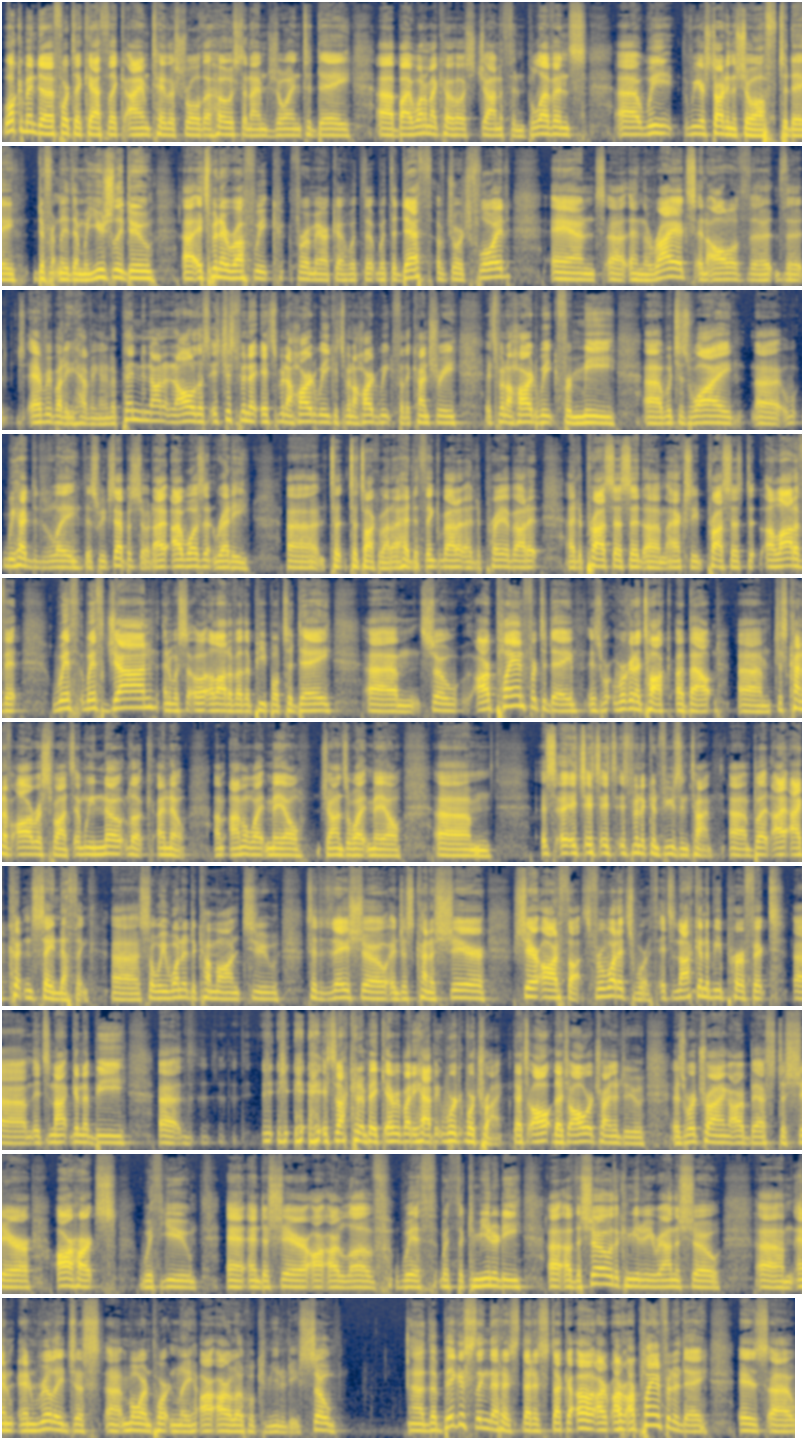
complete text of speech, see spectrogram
Welcome into Forte Catholic. I'm Taylor Schroll, the host, and I'm joined today uh, by one of my co-hosts, Jonathan Blevins. Uh, we we are starting the show off today differently than we usually do. Uh, it's been a rough week for America with the with the death of George Floyd and uh, and the riots and all of the the everybody having an opinion on it and all of this. It's just been a, it's been a hard week. It's been a hard week for the country. It's been a hard week for me, uh, which is why uh, we had to delay this week's episode. I, I wasn't ready uh, to, to talk about it. I had to think about it. I had to pray about it. I had to process it. Um, I actually processed a lot of it with with John and with a lot of other people today. Um, so our plan for today is we're, we're going to talk about um, just kind of our response. And we know, look, I know I'm, I'm a white male. John's a white male. Um, it's, it's, it's, it's been a confusing time, uh, but I, I couldn't say nothing. Uh, so we wanted to come on to to today's show and just kind of share share our thoughts for what it's worth. It's not going to be perfect. Um, it's not going to be. Uh, it's not going to make everybody happy. We're, we're trying. That's all. That's all we're trying to do is we're trying our best to share our hearts with you and, and to share our, our, love with with the community uh, of the show, the community around the show, um, and and really just uh, more importantly, our, our local community. So. Uh, the biggest thing that has that has stuck. Oh, our, our, plan for today is uh,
